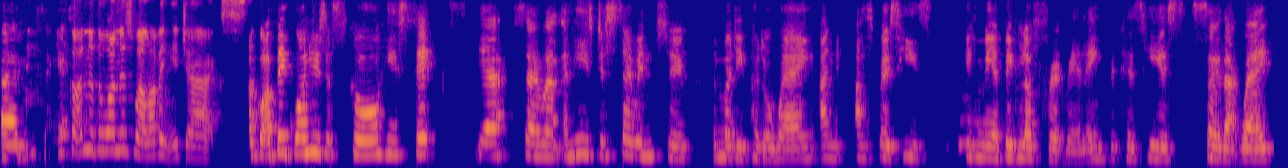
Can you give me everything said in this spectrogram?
Um, so You've got another one as well, haven't you, Jax? I've got a big one who's at school. He's six. Yeah. So um, and he's just so into the muddy puddle way. And I suppose he's given me a big love for it really because he is so that way.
